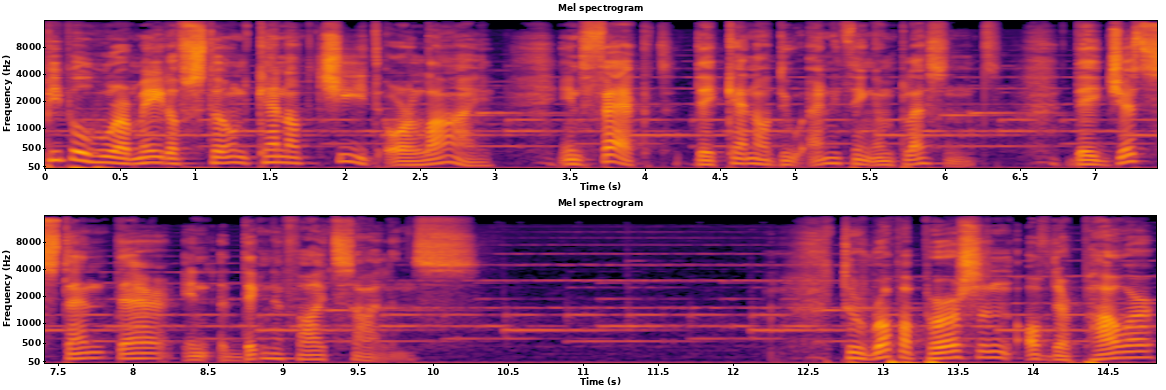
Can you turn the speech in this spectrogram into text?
people who are made of stone cannot cheat or lie. In fact, they cannot do anything unpleasant. They just stand there in a dignified silence. To rob a person of their power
